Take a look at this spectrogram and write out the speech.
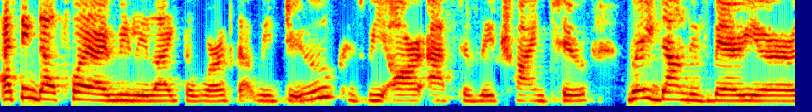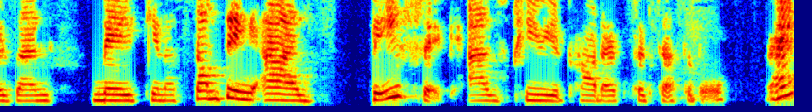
I think that's why I really like the work that we do because we are actively trying to break down these barriers and make you know something as basic as period products accessible, right?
